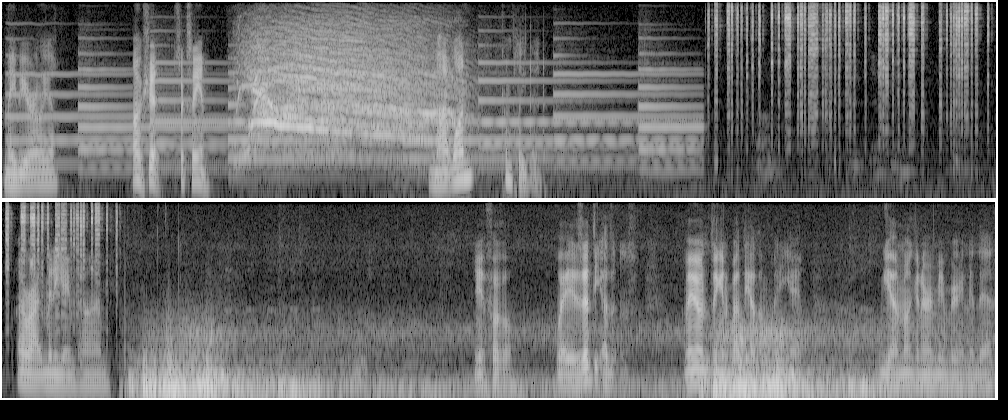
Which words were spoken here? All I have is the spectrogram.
Maybe earlier? Oh shit, 6 a.m. Night 1 completed. Alright, minigame time. Yeah, fuck all. Wait, is that the other... Maybe I'm thinking about the other minigame. Yeah, I'm not gonna remember any of that.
